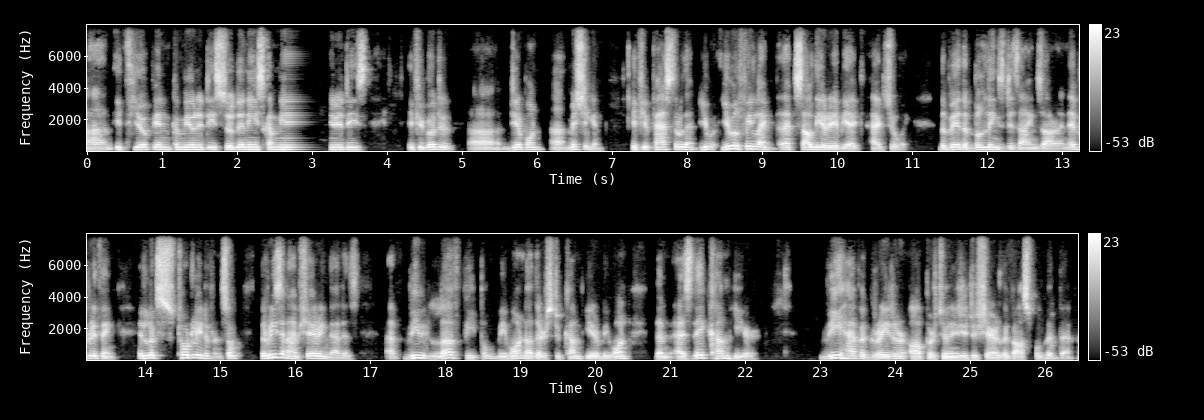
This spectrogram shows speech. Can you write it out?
um, Ethiopian community, Sudanese communities. If you go to uh, Dearborn, uh, Michigan, if you pass through that, you you will feel like that Saudi Arabia actually. The way the buildings designs are and everything, it looks totally different. So the reason I'm sharing that is uh, we love people. We want others to come here. We want them as they come here. We have a greater opportunity to share the gospel with them.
